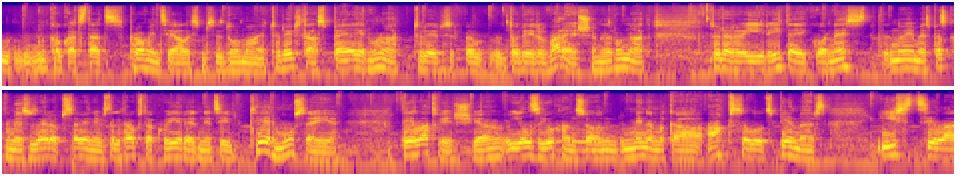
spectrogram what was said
nu, kaut kāds tāds provinciālisms. Tur ir tā spēja runāt, tur ir, tur ir varēšana runāt, tur arī ir ideja, ko nest. Nu, ja mēs paskatāmies uz Eiropas Savienības augstāko ierēdniecību, tie ir mūsējie. Tie latvieši. Ja? Ilza Johansona mm. minama kā absolūts piemērs izcilā,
